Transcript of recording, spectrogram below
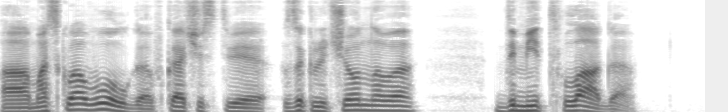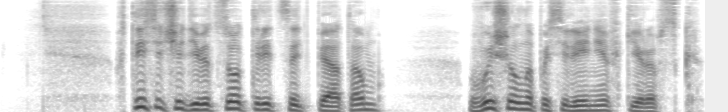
а Москва-Волга в качестве заключенного Дмитлага. В 1935 вышел на поселение в Кировск.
